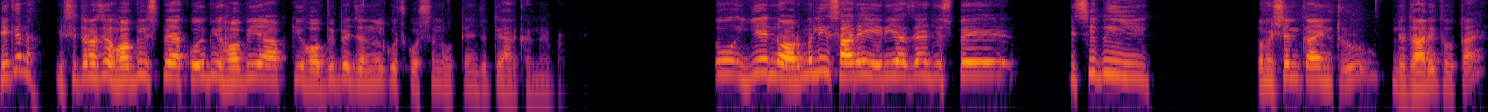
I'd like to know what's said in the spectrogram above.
ठीक है ना? इसी तरह से हॉबीज़ पे या कोई भी हॉबी आपकी हॉबी पे जनरल कुछ क्वेश्चन होते हैं जो तैयार करने पड़ते हैं। तो ये नॉर्मली सारे एरियाज़ हैं जिसपे किसी भी कमीशन का इंटरव्यू निर्धारित होता है।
